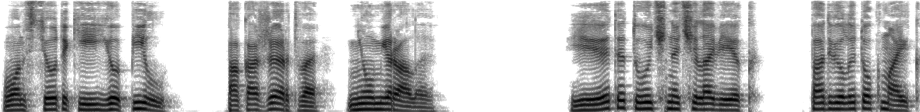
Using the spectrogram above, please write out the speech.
он все-таки ее пил, пока жертва не умирала. «И это точно человек», – подвел итог Майк.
